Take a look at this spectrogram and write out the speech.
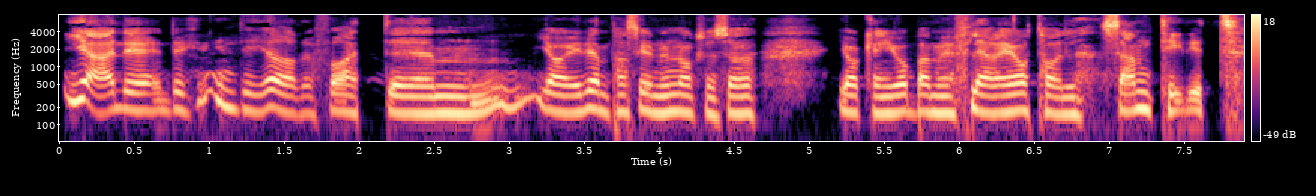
Ja, det, det, det gör det för att um, jag är den personen också så jag kan jobba med flera årtal samtidigt.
